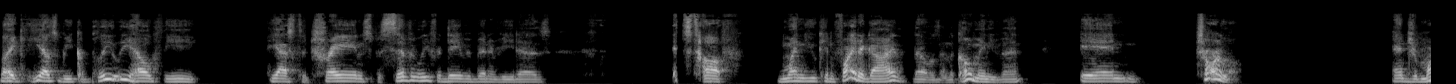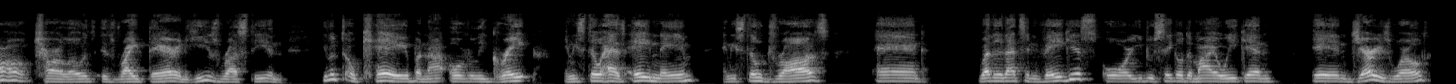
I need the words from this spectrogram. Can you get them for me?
like he has to be completely healthy. He has to train specifically for David Benavidez. It's tough when you can fight a guy that was in the co-main event in Charlo. And Jermall Charlo is, is right there, and he's rusty, and he looked okay, but not overly great. And he still has a name, and he still draws. And whether that's in Vegas or you do Cinco de Mayo weekend in Jerry's world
